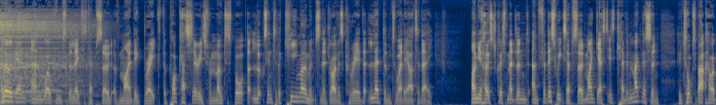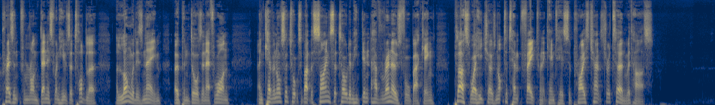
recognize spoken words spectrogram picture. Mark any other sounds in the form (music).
Hello again, and welcome to the latest episode of My Big Break, the podcast series from Motorsport that looks into the key moments in a driver's career that led them to where they are today. I'm your host, Chris Medland, and for this week's episode, my guest is Kevin Magnussen, who talks about how a present from Ron Dennis when he was a toddler, along with his name, opened doors in F1. And Kevin also talks about the signs that told him he didn't have Renault's full backing, plus why he chose not to tempt fate when it came to his surprise chance to return with Haas.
